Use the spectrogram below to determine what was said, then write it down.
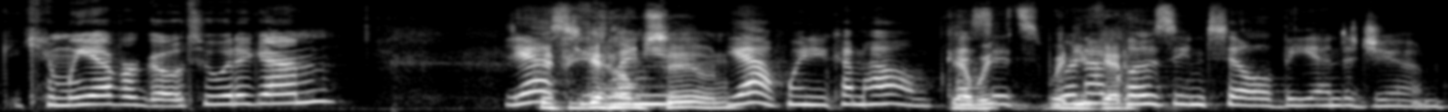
can we ever go to it again? Yes, If you get when home you, soon. Yeah, when you come home, Yeah, because we, it's we're not get- closing till the end of June.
